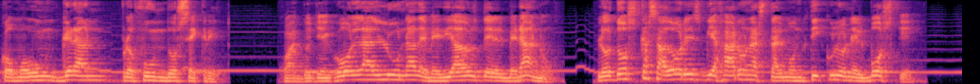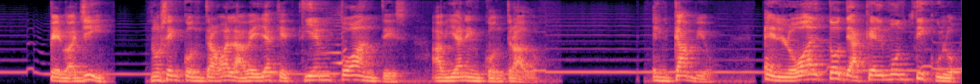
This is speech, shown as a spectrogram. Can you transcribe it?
como un gran, profundo secreto. Cuando llegó la luna de mediados del verano, los dos cazadores viajaron hasta el montículo en el bosque, pero allí no se encontraba la bella que tiempo antes habían encontrado. En cambio, en lo alto de aquel montículo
